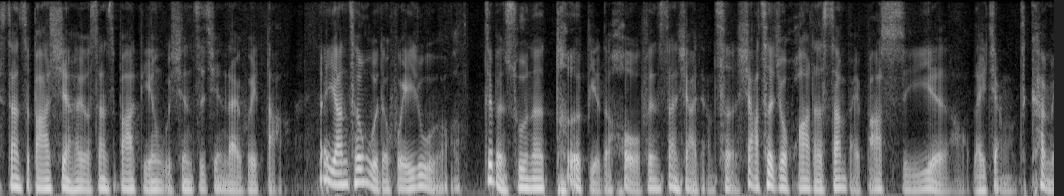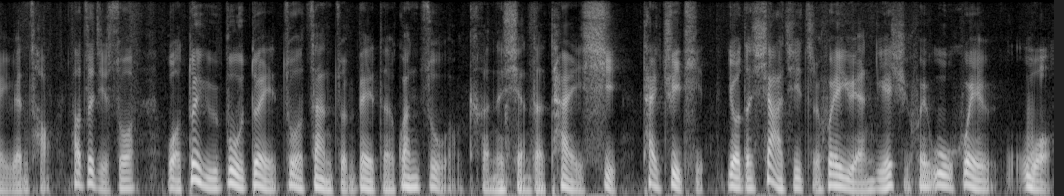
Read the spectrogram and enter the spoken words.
三十八线还有三十八点五线之间来回打。那杨成武的回忆录啊，这本书呢特别的厚，分上下两册，下册就花了三百八十一页啊来讲抗美援朝。他自己说：“我对于部队作战准备的关注可能显得太细、太具体，有的下级指挥员也许会误会我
